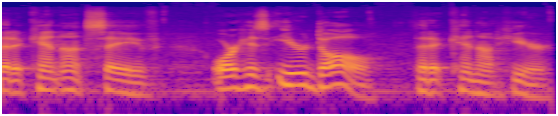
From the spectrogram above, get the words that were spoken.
that it cannot save, or his ear dull that it cannot hear.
